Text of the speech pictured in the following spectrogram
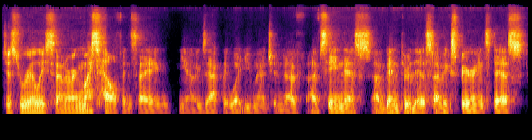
just really centering myself and saying, you know, exactly what you mentioned. I've I've seen this. I've been through this. I've experienced this.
